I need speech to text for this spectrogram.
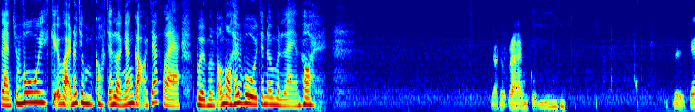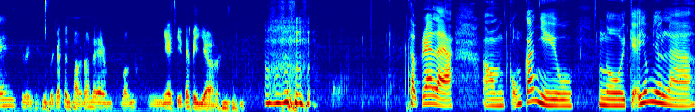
làm cho vui kiểu vậy. Nói chung câu trả lời ngắn gọn chắc là vì mình vẫn còn thấy vui cho nên mình làm thôi. Dạ thực ra em cũng vì cái vì, vì cái tinh thần đó nên em vẫn nghe chị tới bây giờ. Thật ra là um, cũng có nhiều người kiểu giống như là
